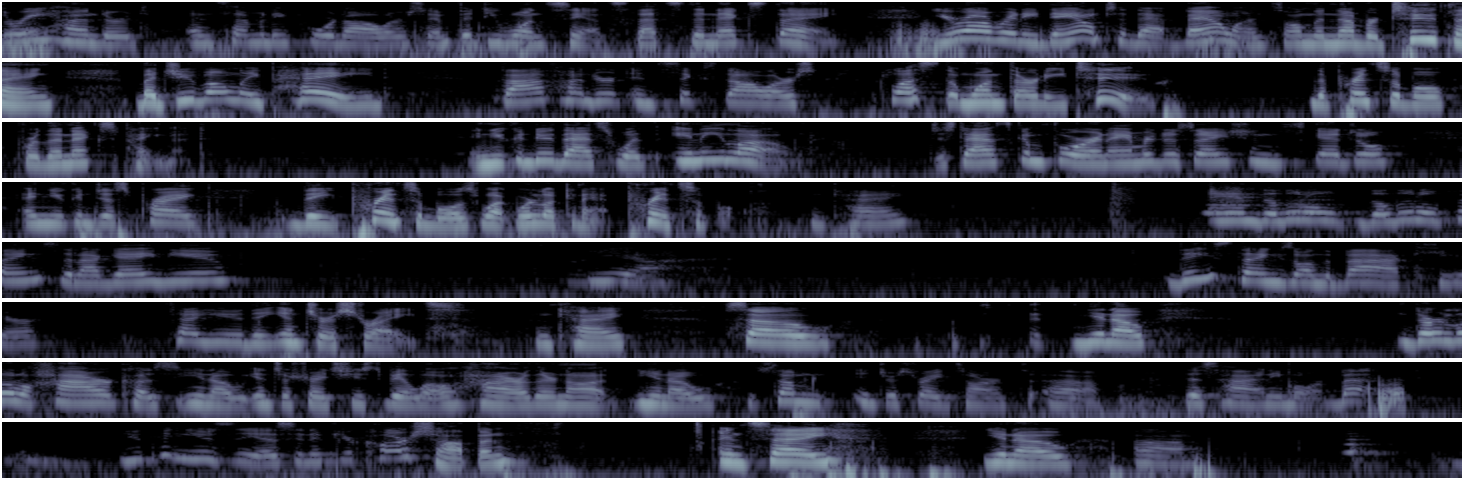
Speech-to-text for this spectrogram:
$374.51. That's the next thing. You're already down to that balance on the number two thing, but you've only paid $506 plus the 132 the principal for the next payment. And you can do that with any loan. Just ask them for an amortization schedule, and you can just pray. The principal is what we're looking at. Principal, okay? And the little the little things that I gave you. Yeah. These things on the back here tell you the interest rates, okay? So, you know, they're a little higher because you know interest rates used to be a little higher. They're not, you know, some interest rates aren't uh, this high anymore. But you can use this, and if you're car shopping, and say, you know, um,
